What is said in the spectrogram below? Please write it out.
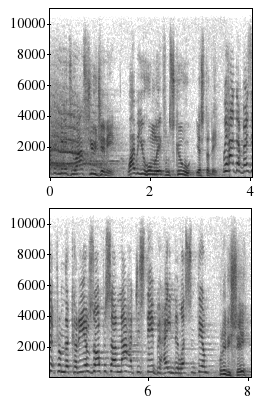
I didn't mean to ask you, Jimmy. Why were you home late from school yesterday? We had a visit from the careers officer and I had to stay behind and listen to him. What did he say?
